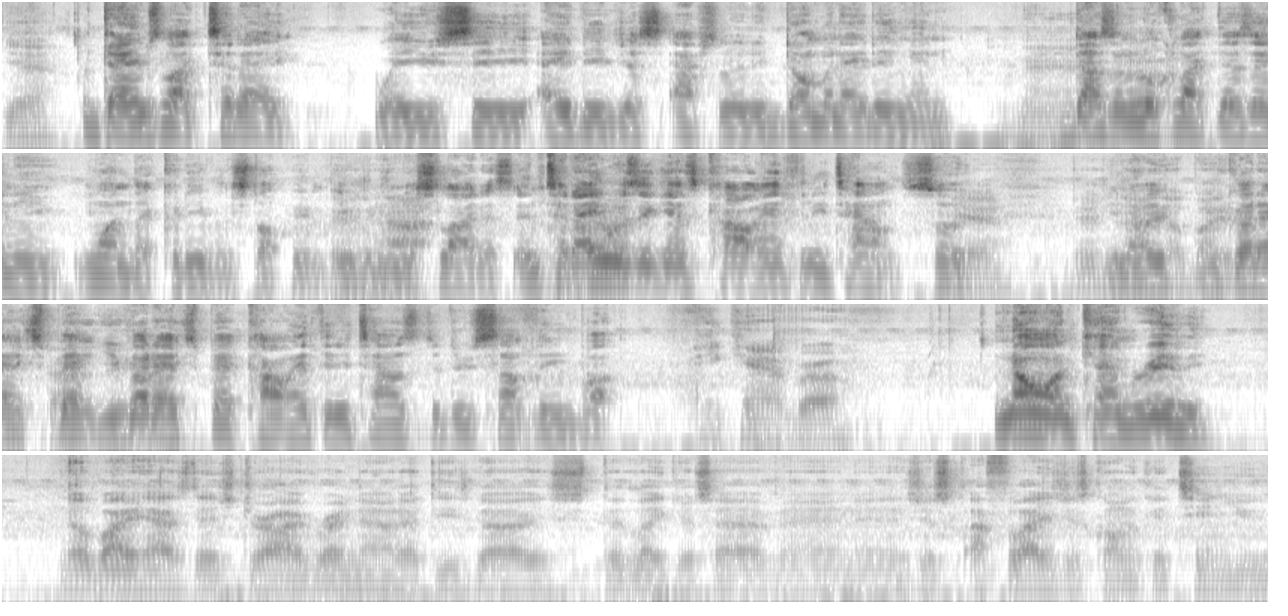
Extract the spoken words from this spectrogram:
Yeah. games like today where you see AD just absolutely dominating and Man, doesn't look like there's anyone that could even stop him, even in the slightest. And today not. was against Karl-Anthony Towns, so Yeah. There's you know you gotta expect stop you gotta expect Karl-Anthony Towns to do something, but He can't, bro. no one can really. Nobody has this drive right now that these guys, the Lakers, have, man. And it's just, I feel like it's just going to continue.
